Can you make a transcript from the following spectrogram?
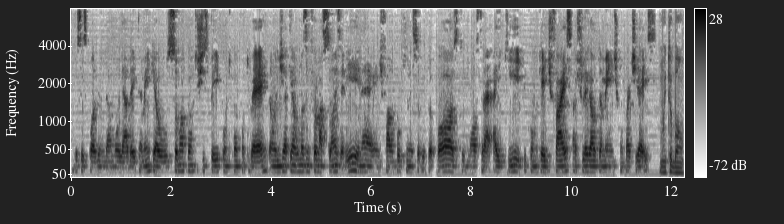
que vocês podem dar uma olhada aí também, que é o soma.xp.com.br. Então ele já tem algumas informações ali, né? A gente fala um pouquinho sobre o propósito, mostra a equipe, como que a gente faz. Acho legal também a gente compartilhar isso. Muito bom.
